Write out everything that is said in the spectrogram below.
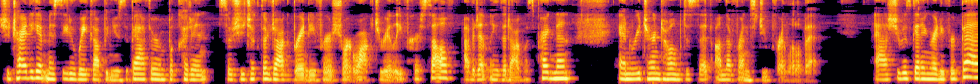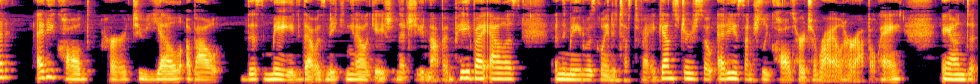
She tried to get Missy to wake up and use the bathroom, but couldn't, so she took their dog Brandy for a short walk to relieve herself. Evidently, the dog was pregnant, and returned home to sit on the front stoop for a little bit. As she was getting ready for bed, Eddie called her to yell about this maid that was making an allegation that she had not been paid by Alice and the maid was going to testify against her. So Eddie essentially called her to rile her up, okay? And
